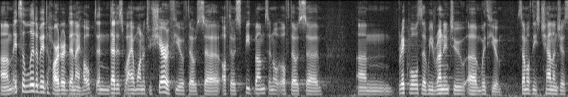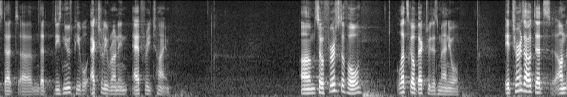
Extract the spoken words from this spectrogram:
Um, it's a little bit harder than I hoped, and that is why I wanted to share a few of those uh, of those speed bumps and of those uh, um, brick walls that we run into uh, with you. Some of these challenges that um, that these news people actually run in every time. Um, so first of all, let's go back to this manual. It turns out that on,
